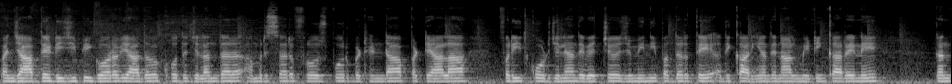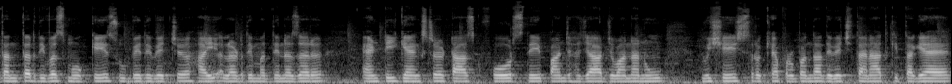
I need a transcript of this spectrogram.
ਪੰਜਾਬ ਦੇ ਡੀਜੀਪੀ ਗੌਰਵ ਯਾਦਵ ਖੁਦ ਜਲੰਧਰ, ਅੰਮ੍ਰਿਤਸਰ, ਫਿਰੋਜ਼ਪੁਰ, ਬਠਿੰਡਾ, ਪਟਿਆਲਾ, ਫਰੀਦਕੋਟ ਜ਼ਿਲ੍ਹਿਆਂ ਦੇ ਵਿੱਚ ਜ਼ਮੀਨੀ ਪੱਧਰ ਤੇ ਅਧਿਕਾਰੀਆਂ ਦੇ ਨਾਲ ਮੀਟਿੰਗ ਕਰ ਰਹੇ ਨੇ। ਗਣਤੰਤਰ ਦਿਵਸ ਮੌਕੇ ਸੂਬੇ ਦੇ ਵਿੱਚ ਹਾਈ ਅਲਰਟ ਦੇ ਮੱਦੇਨਜ਼ਰ ਐਂਟੀ ਗੈਂਗਸਟਰ ਟਾਸਕ ਫੋਰਸ ਦੇ 5000 ਜਵਾਨਾਂ ਨੂੰ ਵਿਸ਼ੇਸ਼ ਸੁਰੱਖਿਆ ਪ੍ਰਬੰਧਾਂ ਦੇ ਵਿੱਚ ਤਾਇਨਾਤ ਕੀਤਾ ਗਿਆ ਹੈ।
